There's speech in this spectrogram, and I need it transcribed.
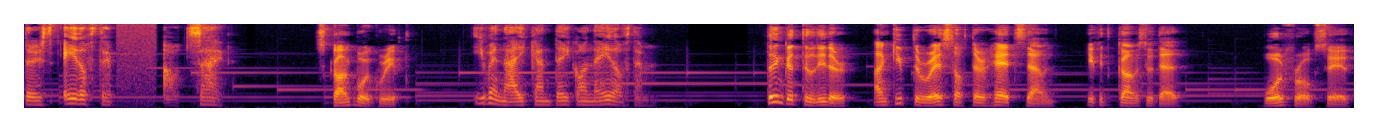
there's eight of them outside. Skunk Boy gripped. Even I can take on eight of them. Then get the leader and keep the rest of their heads down if it comes to that. Bullfrog said.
